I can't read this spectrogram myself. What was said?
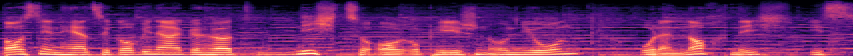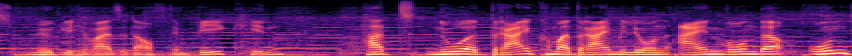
Bosnien-Herzegowina gehört nicht zur Europäischen Union oder noch nicht, ist möglicherweise da auf dem Weg hin, hat nur 3,3 Millionen Einwohner und,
